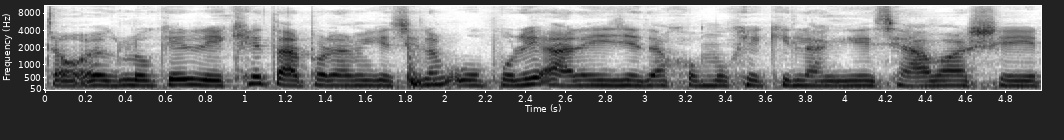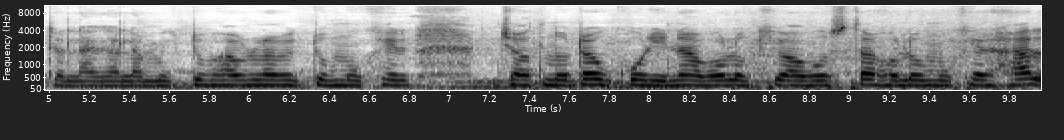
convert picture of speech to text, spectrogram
তো ওইগুলোকে রেখে তারপরে আমি গেছিলাম ওপরে। আর এই যে দেখো মুখে কি লাগিয়েছে, আবার সে এটা লাগালাম। একটু ভাবলাম একটু মুখের যত্নটাও করি না, বলো কি অবস্থা হলো মুখের হাল?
